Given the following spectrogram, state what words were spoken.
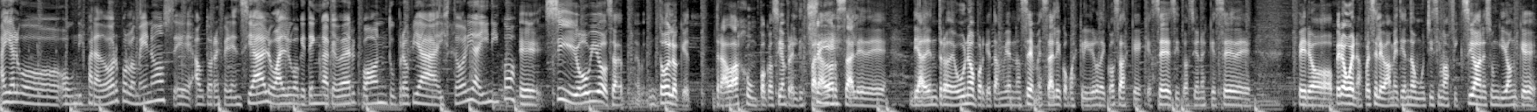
¿Hay algo o un disparador por lo menos eh, autorreferencial o algo que tenga que ver con tu propia historia ahí, Nico? Eh, sí, obvio, o sea, en todo lo que trabajo un poco siempre, el disparador Sí. sale de, de adentro de uno, porque también, no sé, me sale como escribir de cosas que, que sé, de situaciones que sé, de... Pero, pero bueno, después se le va metiendo muchísima ficción. Es un guion que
